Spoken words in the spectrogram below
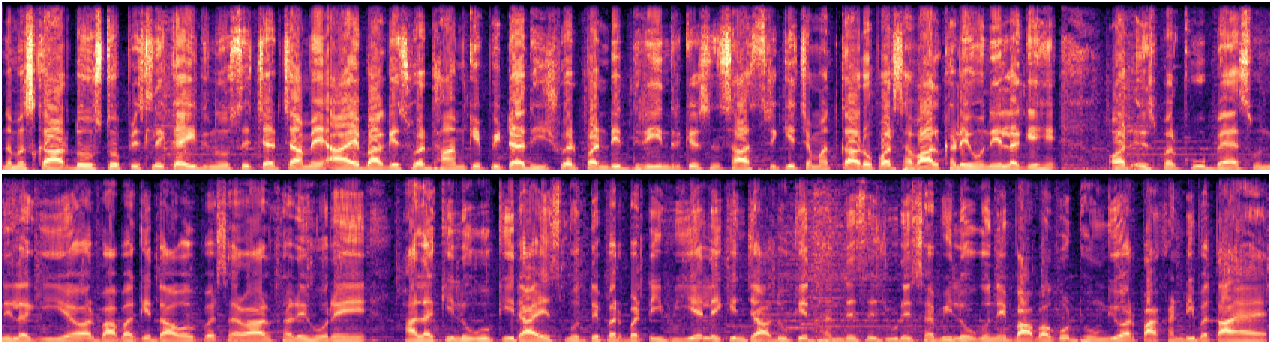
नमस्कार दोस्तों, पिछले कई दिनों से चर्चा में आए बागेश्वर धाम के पीठाधीश्वर पंडित धीरेन्द्र कृष्ण शास्त्री के चमत्कारों पर सवाल खड़े होने लगे हैं और इस पर खूब बहस होने लगी है और बाबा के दावों पर सवाल खड़े हो रहे हैं। हालाँकि लोगों की राय इस मुद्दे पर बटी हुई है, लेकिन जादू के धंधे से जुड़े सभी लोगों ने बाबा को ढोंगी और पाखंडी बताया है।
